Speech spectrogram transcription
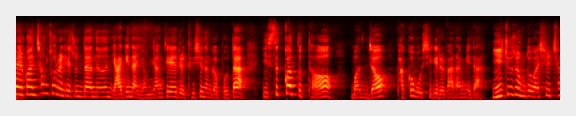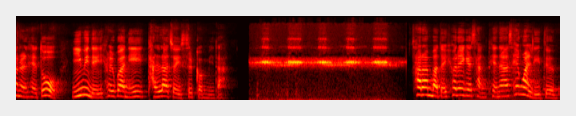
혈관 청소를 해준다는 약이나 영양제를 드시는 것보다 이 습관부터 먼저 바꿔보시기를 바랍니다. 2주 정도만 실천을 해도 이미 내 혈관이 달라져 있을 겁니다. 사람마다 혈액의 상태나 생활 리듬,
